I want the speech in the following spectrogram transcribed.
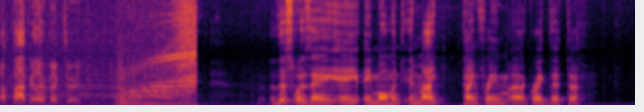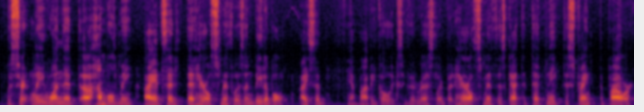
A popular victory. This was a, a, a moment in my time frame, uh, Greg, that uh, was certainly one that uh, humbled me. I had said that Harold Smith was unbeatable. I said, yeah, Bobby Golic's a good wrestler, but Harold Smith has got the technique, the strength, the power.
